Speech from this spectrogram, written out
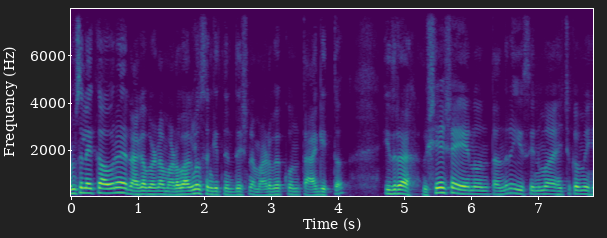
ಹಂಸಲೇಖ ಅವರೇ ನಾಗಭರಣ ಮಾಡುವಾಗಲೂ ಸಂಗೀತ ನಿರ್ದೇಶನ ಮಾಡಬೇಕು ಅಂತ ಆಗಿತ್ತು. ಇದರ ವಿಶೇಷ ಏನು ಅಂತಂದರೆ ಈ ಸಿನಿಮಾ ಹೆಚ್ಚು ಕಮ್ಮಿ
